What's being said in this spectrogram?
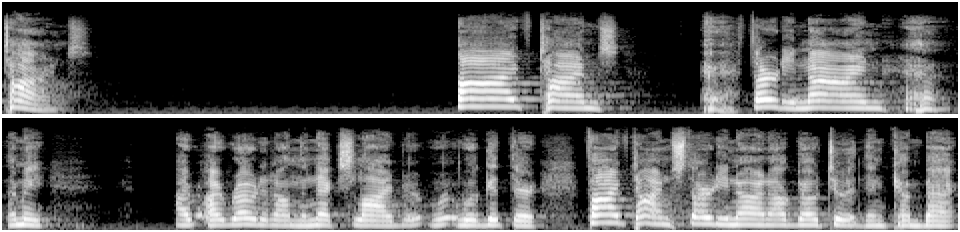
times. Five times 39, let me, I, I, wrote it on the next slide, but we'll get there. 5 times 39, I'll go to it, then come back.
